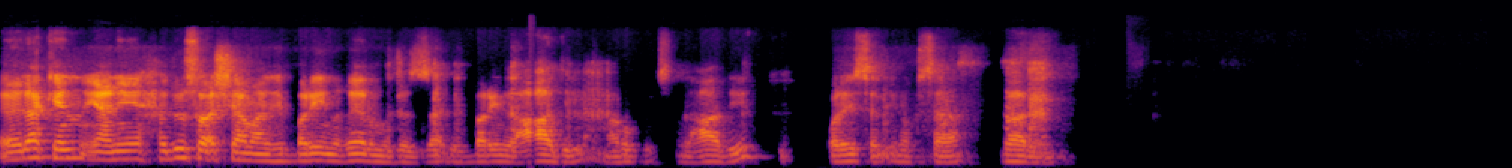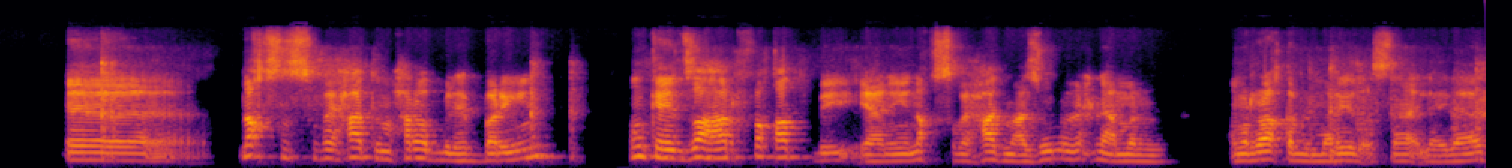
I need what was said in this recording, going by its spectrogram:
آه لكن يعني حدوث أشياء مع الهبارين غير مجزأ الهبارين العادي معروف باسم العادي وليس الإنوكسا بارين آه نقص الصفيحات المحرض بالهبارين ممكن يتظاهر فقط ب يعني نقص صفيحات معزول ونحن عم عم نراقب المريض أثناء العلاج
